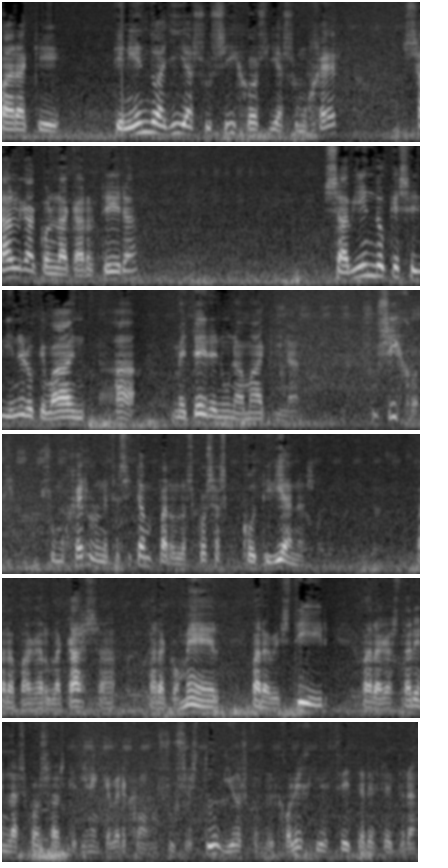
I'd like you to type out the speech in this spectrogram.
para que, teniendo allí a sus hijos y a su mujer, salga con la cartera, sabiendo que ese dinero que va a meter en una máquina, sus hijos, su mujer lo necesitan para las cosas cotidianas, para pagar la casa, para comer, para vestir, para gastar en las cosas que tienen que ver con sus estudios, con el colegio, etcétera, etcétera.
